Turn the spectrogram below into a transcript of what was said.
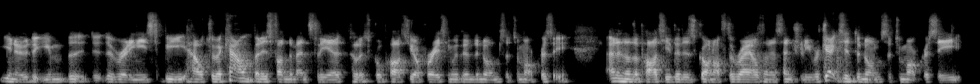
you know that you that really needs to be held to account, but is fundamentally a political party operating within the norms of democracy, and another party that has gone off the rails and essentially rejected the norms of democracy.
